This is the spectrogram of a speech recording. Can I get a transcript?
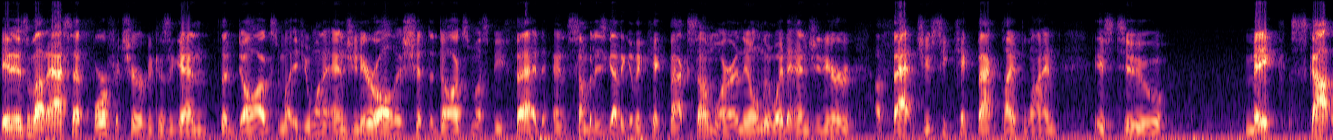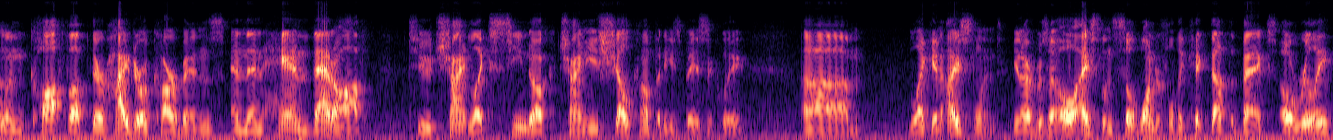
it is about asset forfeiture because again, the dogs, if you want to engineer all this shit, the dogs must be fed, and somebody's got to get a kickback somewhere. And the only way to engineer a fat, juicy kickback pipeline is to make Scotland cough up their hydrocarbons and then hand that off to China, like CNOOC Chinese shell companies, basically. Um, like in Iceland, you know, everybody's like, "Oh, Iceland's so wonderful. They kicked out the banks." Oh, really?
